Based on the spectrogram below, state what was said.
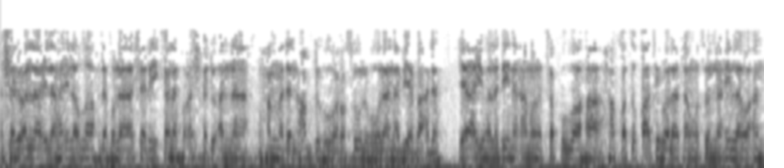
أشهد أن لا إله إلا الله وحده لا شريك له وأشهد أن محمدا عبده ورسوله لا نبي بعده. يا أيها الذين آمنوا اتقوا الله حق تقاته ولا تموتن إلا وأن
